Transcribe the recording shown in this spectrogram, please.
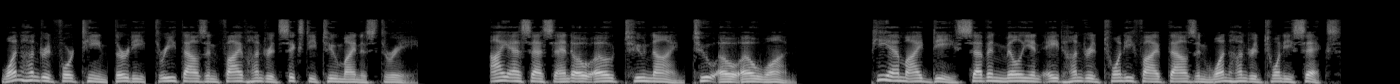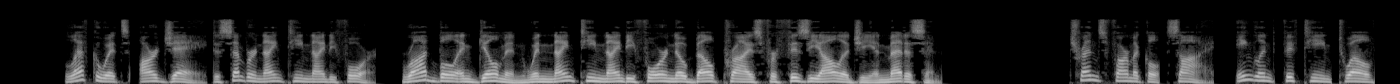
114 30, 3562-3. ISSN 0029-2001. PMID 7825126. Lefkowitz, R. J. December 1994. Rodbell and Gilman win 1994 Nobel Prize for Physiology and Medicine. Trends Pharmacol, Sci. England, 15 12,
